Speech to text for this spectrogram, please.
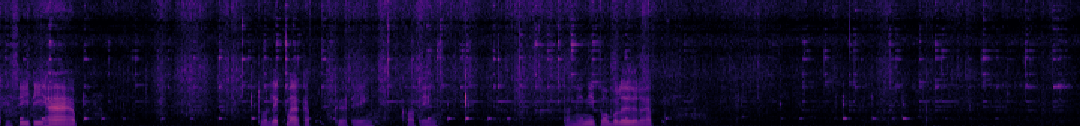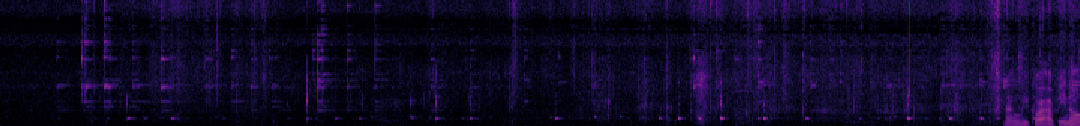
ตีสี่ตีห้าครับ ตัวเล็กมากครับ เกิดเองคลอดเอง ตอนนี้นี่ตัวเบลอแล้วครับ กว่าครับพี่น้อง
